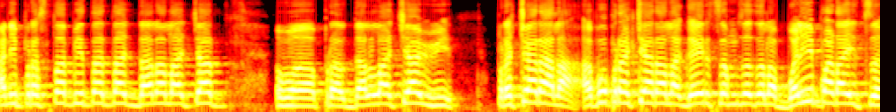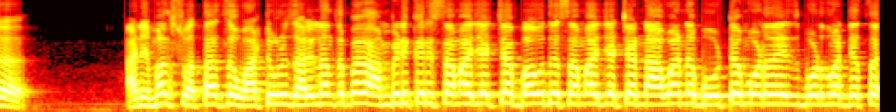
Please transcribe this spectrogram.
आणि प्रस्थापिताच्या दलालाच्या प्र दलालाच्या वि प्रचाराला अपप्रचाराला गैरसमजाला बळी पडायचं आणि मग स्वतःचं वाटोळ झाल्यानंतर बघा आंबेडकरी समाजाच्या बौद्ध समाजाच्या नावानं बोटं बोडायचं बोर्ड वाटण्याचं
